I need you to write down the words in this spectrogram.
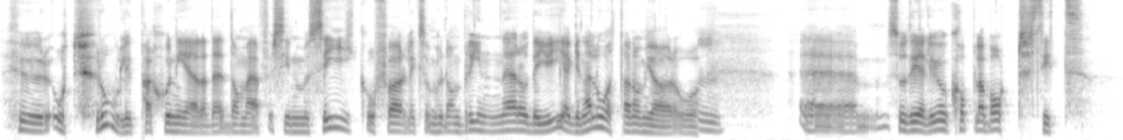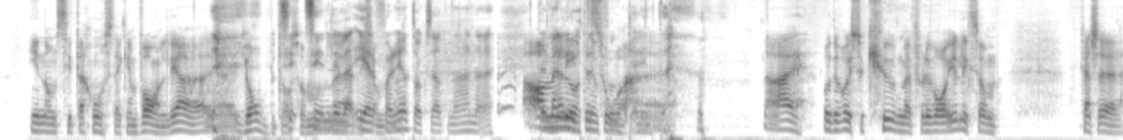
hur otroligt passionerade de är för sin musik och för liksom hur de brinner och det är ju egna låtar de gör. Och, Mm. eh, så det gäller ju att koppla bort sitt inom citationstecken vanliga eh, jobb. Då, Sin, som sin lilla är liksom- erfarenhet också att nej nej Ja Den men här lite så. funkar inte. Eh, Nej, och det var ju så kul med för det var ju liksom kanske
